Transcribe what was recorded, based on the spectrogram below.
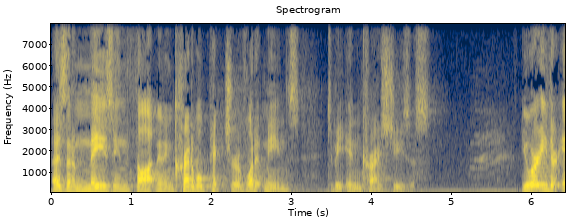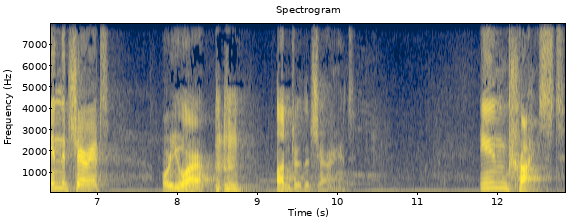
That is an amazing thought and an incredible picture of what it means to be in Christ Jesus. You are either in the chariot or you are under the chariot in Christ.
